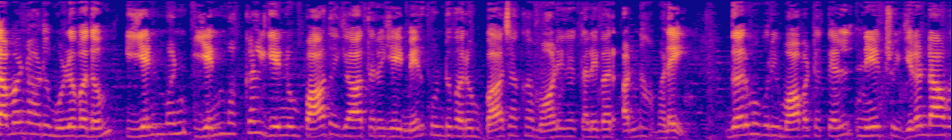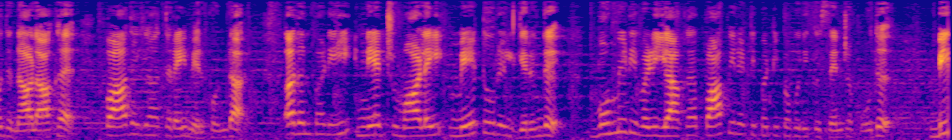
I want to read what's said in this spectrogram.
தமிழ்நாடு முழுவதும் என் மண் என் மக்கள் என்னும் பாத யாத்திரையை மேற்கொண்டு வரும் பாஜக மாநில தலைவர் அண்ணாமலை தருமபுரி மாவட்டத்தில் நேற்று இரண்டாவது நாளாக பாத யாத்திரை மேற்கொண்டார். அதன்படி நேற்று மாலை மேட்டூரில் இருந்து பொம்மிடி வழியாக பாப்பிரெட்டிப்பட்டி பகுதிக்கு சென்றபோது பி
